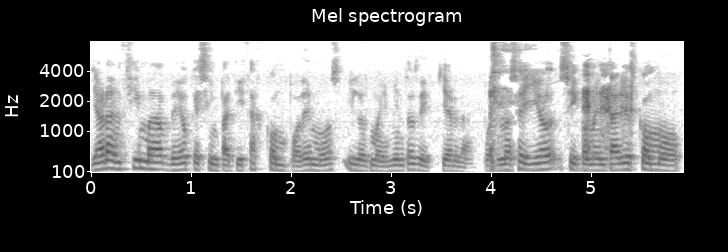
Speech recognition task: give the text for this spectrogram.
Y ahora encima veo que simpatizas con Podemos y los movimientos de izquierda. Pues no sé yo si comentarios como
